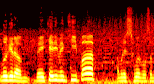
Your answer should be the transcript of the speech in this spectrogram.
Look at them. They can't even keep up. I'm going to swivel some.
